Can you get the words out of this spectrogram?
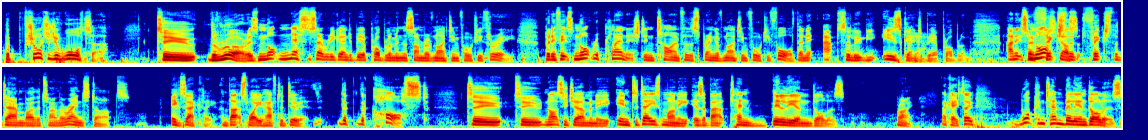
the shortage of water to the Ruhr is not necessarily going to be a problem in the summer of 1943. But if it's not replenished in time for the spring of 1944, then it absolutely is going to be a problem. And it's so not fix just the, fix the dam by the time the rain starts. Exactly, and that's why you have to do it. The the cost to to Nazi Germany in today's money is about ten billion dollars. Right. Okay, so what can ten billion dollars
